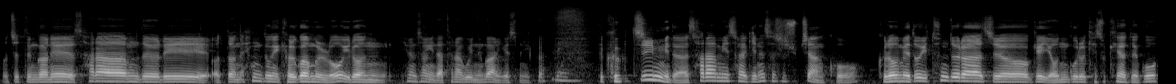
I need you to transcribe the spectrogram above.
어쨌든 간에 사람들이 어떤 행동의 결과물로 이런 현상이 나타나고 있는 거 아니겠습니까? 네. 극지입니다. 사람이 살기는 사실 쉽지 않고 그럼에도 이 툰드라 지역의 연구를 계속해야 되고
